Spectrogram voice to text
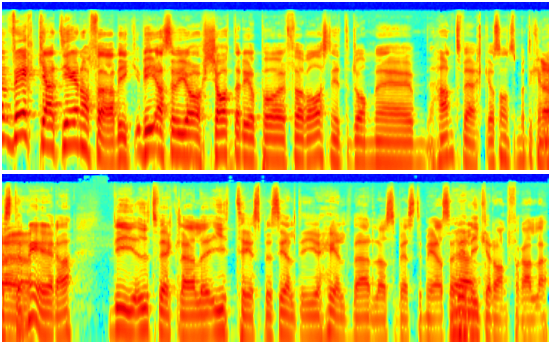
en vecka att genomföra. Vi, vi, alltså jag tjatade ju på förra avsnittet om eh, hantverkare och sånt som inte kan Ja, ja. estimera. Vi utvecklare, eller IT speciellt, är ju helt värdelösa på att estimera, så det är Ja. likadant för alla.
